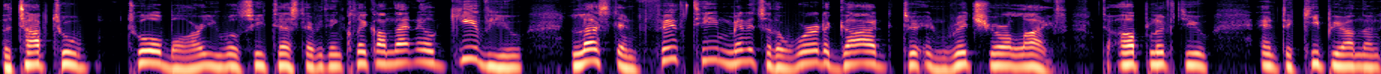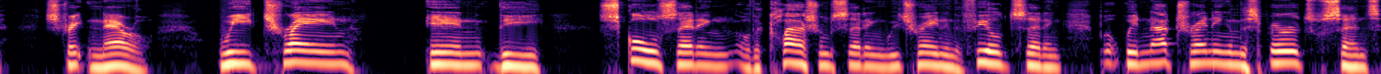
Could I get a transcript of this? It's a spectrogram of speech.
The top two toolbar, you will see Test Everything. Click on that, and it'll give you less than 15 minutes of the Word of God to enrich your life, to uplift you, and to keep you on the straight and narrow. We train in the school setting or the classroom setting, we train in the field setting, but we're not training in the spiritual sense.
